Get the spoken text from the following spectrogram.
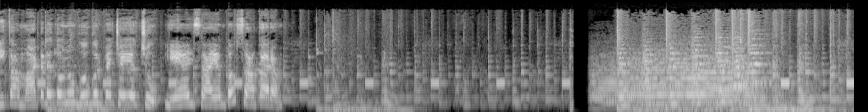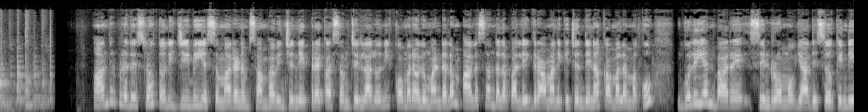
ఇక మాటలతోనూ గూగుల్ పే చేయొచ్చు. ఏఐ సాయంతో సాకారం. ఆంధ్రప్రదేశ్లో తొలి జీబీఎస్ మరణం సంభవించింది. ప్రకాశం జిల్లాలోని కొమరోలు మండలం అలసందలపల్లి గ్రామానికి చెందిన కమలమ్మకు గులియన్ బారే సిండ్రోమ్ వ్యాధి సోకింది.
